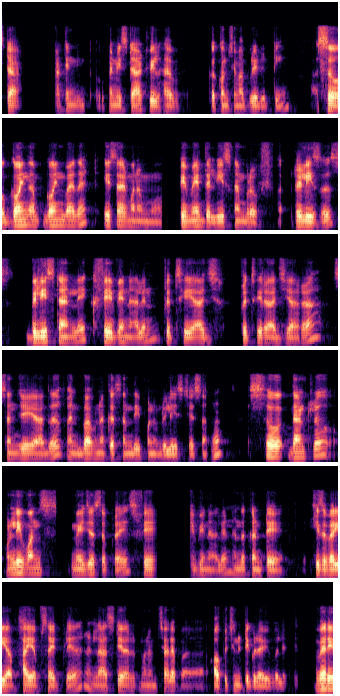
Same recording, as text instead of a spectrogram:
starting when we start will have కొంచెం upgraded team so going going by that ఈసారి మనం we made the least number of releases Billy Stanlake Fabian Allen Prithviraj Prithviraj Yarra Sanjay Yadav and Bavanaka Sandeep మనం రిలీజ్ చేశాము. సో దాంట్లో only once major surprise Fabian Allen ఎందుకంటే he's a very high upside player and last year మనం చాలా ఆపర్చునిటీ కూడా ఇవ్వలేదు. Very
